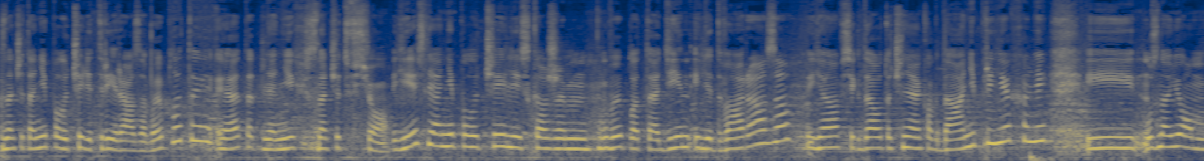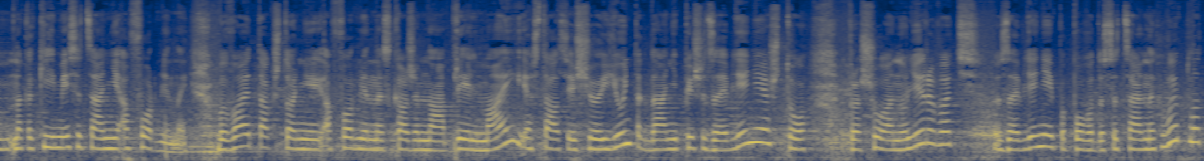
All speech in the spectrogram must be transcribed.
Значит, они получили три раза выплаты, и это для них значит все. Если они получили, скажем, выплаты один или два раза, я всегда уточняю, когда они приехали, и узнаем, на какие месяцы они оформлены. Бывает так, что они оформлены, скажем, на апрель-май, и остался еще июнь, тогда они пишет заявление, что прошу аннулировать заявление по поводу социальных выплат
